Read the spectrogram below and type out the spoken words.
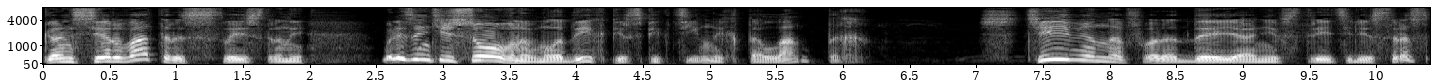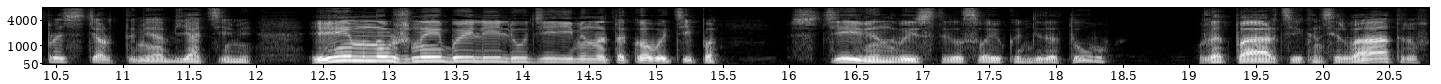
Консерваторы, с своей стороны, были заинтересованы в молодых перспективных талантах. Стивена Фарадея они встретили с распростертыми объятиями. Им нужны были люди именно такого типа. Стивен выставил свою кандидатуру уже от партии консерваторов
